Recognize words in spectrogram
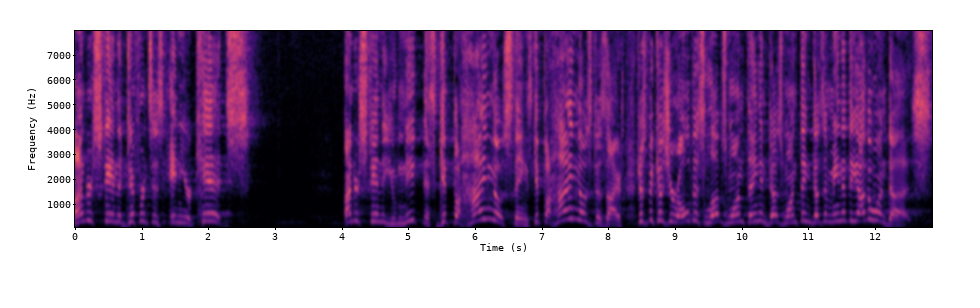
Understand the differences in your kids. Understand the uniqueness. Get behind those things. Get behind those desires. Just because your oldest loves one thing and does one thing doesn't mean that the other one does.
